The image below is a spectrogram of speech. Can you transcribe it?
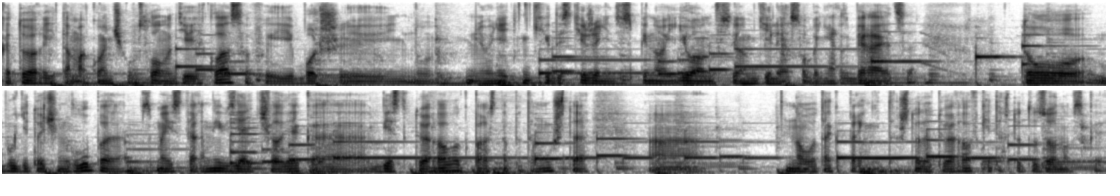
который там окончил условно 9 классов и больше ну, у него нет никаких достижений за спиной, и он в своем деле особо не разбирается, то будет очень глупо с моей стороны взять человека без татуировок просто потому что а, ну вот так принято, что татуировки это что-то зоновское.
